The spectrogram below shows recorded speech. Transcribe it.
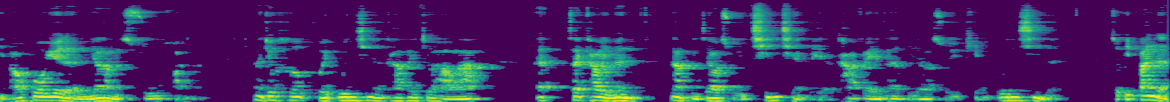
你熬过夜了，你要让你舒缓了，那就喝回温馨的咖啡就好啦。呃，在咖啡里面，那比较属于清浅类的咖啡，它比较属于偏温性的。所以一般人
